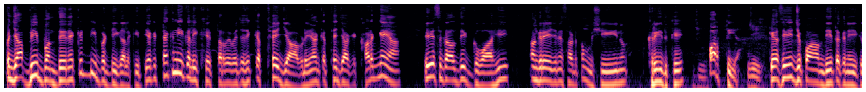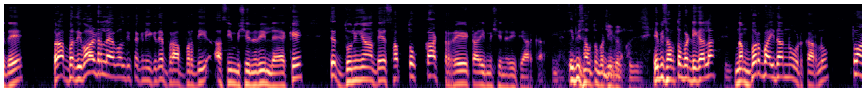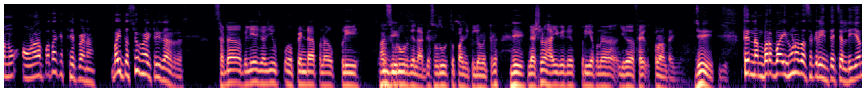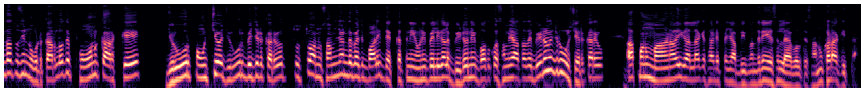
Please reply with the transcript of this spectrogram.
ਪੰਜਾਬੀ ਬੰਦੇ ਨੇ ਕਿੱਡੀ ਵੱਡੀ ਗੱਲ ਕੀਤੀ ਆ ਕਿ ਟੈਕਨੀਕਲੀ ਖੇਤਰ ਦੇ ਵਿੱਚ ਅਸੀਂ ਕਿੱਥੇ ਜਾ ਵੜੇ ਆ ਕਿੱਥੇ ਜਾ ਕੇ ਖੜ ਗਏ ਆ। ਇਸ ਗੱਲ ਦੀ ਗਵਾਹੀ ਅੰਗਰੇਜ਼ ਨੇ ਸਾਡੇ ਤੋਂ ਮਸ਼ੀਨ ਖਰੀਦ ਕੇ। ਭਰਤੀ ਆ। ਕਿ ਅਸੀਂ ਜਾਪਾਨ ਦੀ ਤਕਨੀਕ ਦੇ ਬਰਾਬਰ ਦੀ ਵਰਲਡ ਲੈਵਲ ਦੀ ਤਕਨੀਕ ਦੇ ਬਰਾਬਰ ਦੀ ਅਸੀਂ ਮਸ਼ੀਨਰੀ ਲੈ ਕੇ ਤੇ ਦੁਨੀਆ ਦੇ ਸਭ ਤੋਂ ਘੱਟ ਰੇਟ ਵਾਲੀ ਮਸ਼ੀਨਰੀ ਤਿਆਰ ਕਰਤੀ ਹੈ। ਇਹ ਵੀ ਸਭ ਤੋਂ ਵੱਡੀ ਗੱਲ ਆ। ਇਹ ਵੀ ਸਭ ਤੋਂ ਵੱਡੀ ਗੱਲ ਆ। ਨੰਬਰ 22 ਦਾ ਨੋਟ ਕਰ ਲਓ। ਤੁਹਾਨੂੰ ਆਉਣਾ ਪਤਾ ਕਿੱਥੇ ਪੈਣਾ? ਬਾਈ ਦੱਸਿਓ ਫੈਕਟਰੀ ਦਾ ਐਡਰੈਸ ਸਾਡਾ ਵਿਲੇਜ ਹੈ ਜੀ ਉਪ- ਪਿੰਡ ਹੈ ਆਪਣਾ ਉਪਲੀ ਹਾਂਜੀ। ਸੰਗਰੂਰ ਦੇ ਲਾਗੇ ਸੰਗਰੂਰ ਤੋਂ 5 ਕਿਲੋਮੀਟਰ। ਜੀ। ਨੈਸ਼ਨਲ ਹਾਈਵੇ ਦੇ ਉੱਪਰ ਹੀ ਆਪਣਾ ਜਿਹੜਾ ਪਲਾਂਟ ਹੈ ਜੀ। ਜੀ। ਤੇ ਨੰਬਰ 22 ਹੁਣਾਂ ਦਾ ਸਕਰੀਨ ਤੇ ਚੱਲੀ ਜਾਂਦਾ। ਤੁਸੀਂ ਨੋਟ ਕਰ ਲਓ ਤੇ ਫੋਨ ਕਰਕੇ ਜਰੂਰ ਪਹੁੰਚਿਓ, ਜਰੂਰ ਵਿਜ਼ਿਟ ਕਰਿਓ। ਤੁਸ, ਤੁਹਾਨੂੰ ਸਮਝਣ ਦੇ ਵਿੱਚ ਬਾਹਲੀ ਦਿੱਕਤ ਨਹੀਂ ਆਉਣੀ। ਪਹਿਲੀ ਗੱਲ ਵੀਡੀਓ ਨੇ ਬਹੁਤ ਕੁਝ ਸਮਝਾਤਾ ਤੇ ਵੀਡੀਓ ਨੂੰ ਜਰੂਰ ਸ਼ੇਅਰ ਕਰਿਓ। ਆਪਾਂ ਨੂੰ ਮਾਣ ਵਾਲੀ ਗੱਲ ਆ ਕਿ ਸਾਡੇ ਪੰਜਾਬੀ ਬੰਦੇ ਨੇ ਇਸ ਲੈਵਲ ਤੇ ਸਾਨੂੰ ਖੜਾ ਕੀਤਾ।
